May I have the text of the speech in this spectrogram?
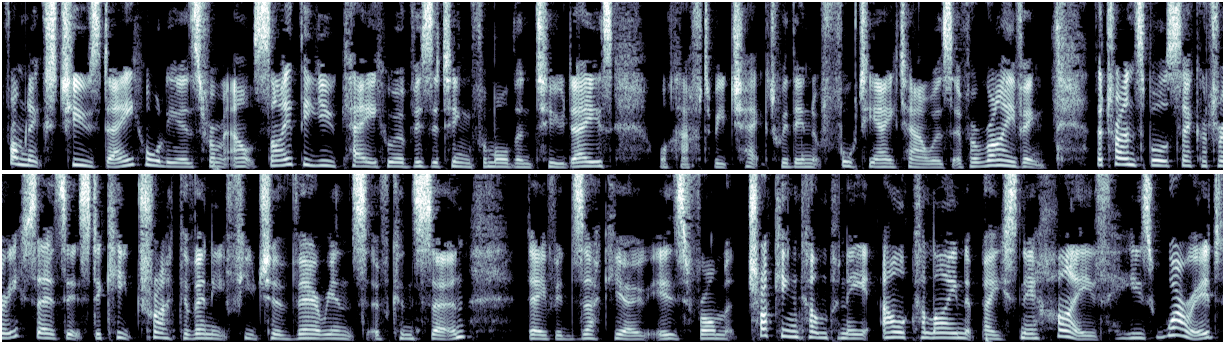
From next Tuesday, hauliers from outside the UK who are visiting for more than two days will have to be checked within 48 hours of arriving. The Transport Secretary says it's to keep track of any future variants of concern. David Zacchio is from trucking company Alkaline based near Hythe. He's worried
